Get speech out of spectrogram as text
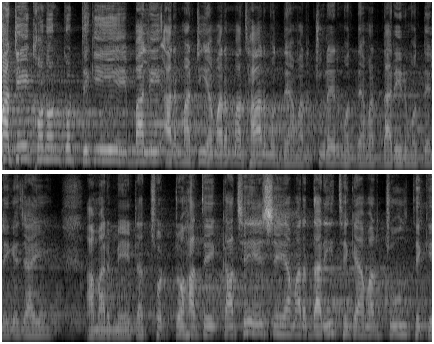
মাটি খনন করতে গিয়ে বালি আর মাটি আমার মাথার মধ্যে, আমার চুলের মধ্যে, আমার দাড়ির মধ্যে লেগে যায়। আমার মেয়েটা ছোট্ট হাতে কাছে এসে আমার দাড়ি থেকে, আমার চুল থেকে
